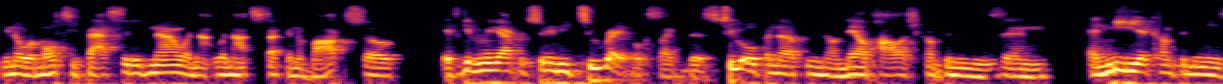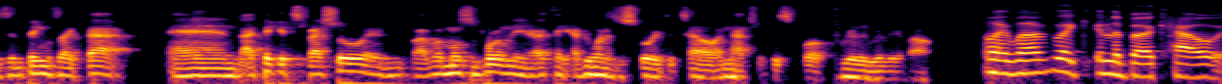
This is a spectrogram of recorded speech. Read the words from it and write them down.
You know, we're multifaceted now. We're not we're not stuck in a box. So it's given me the opportunity to write books like this, to open up, you know, nail polish companies and and media companies and things like that. And I think it's special. And but most importantly, I think everyone has a story to tell, and that's what this book is really, really about. Well, I love like in the book how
